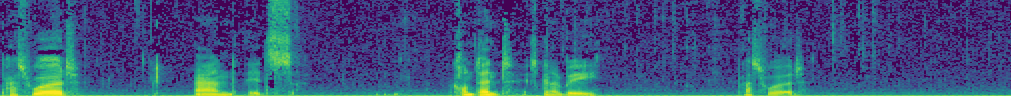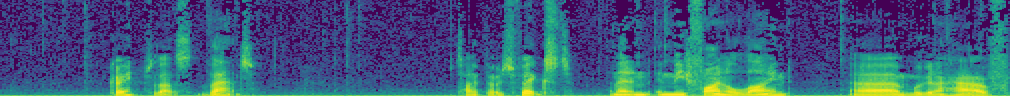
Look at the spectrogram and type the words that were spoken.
password and its content is going to be password okay so that's that typos fixed and then in the final line um, we're going to have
